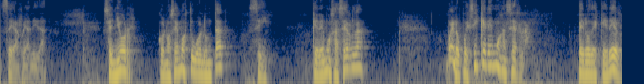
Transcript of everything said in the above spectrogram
sea realidad. Señor, ¿conocemos tu voluntad? Sí. ¿Queremos hacerla? Bueno, pues sí queremos hacerla, pero de querer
